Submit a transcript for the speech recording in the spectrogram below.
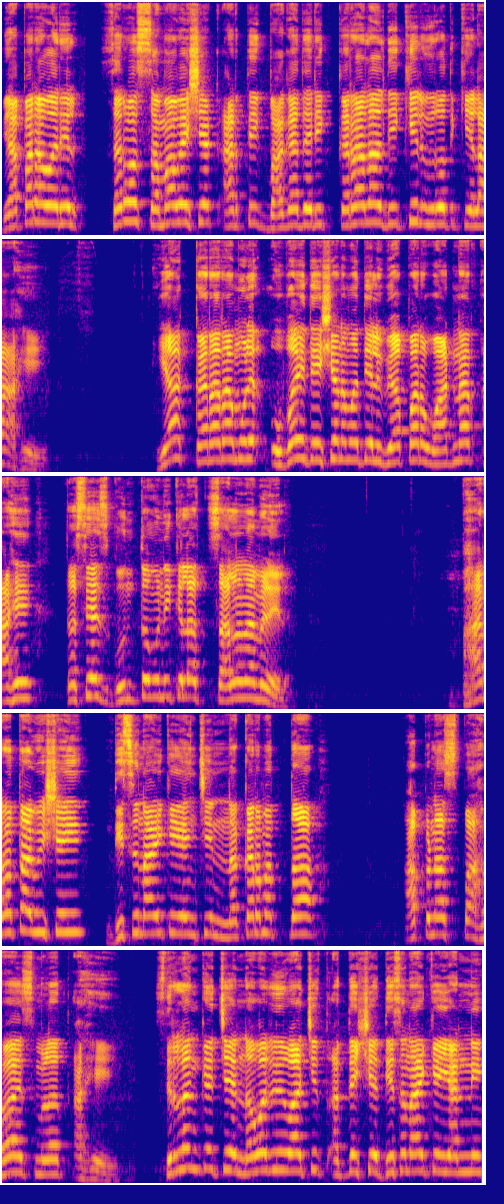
व्यापारावरील सर्व समावेशक आर्थिक भागादारी कराला देखील विरोध केला आहे. या करारामुळे उभय देशांमधील व्यापार वाढणार आहे तसेच गुंतवणुकीला चालना मिळेल. भारताविषयी दिसनायके यांची नकारात्मकता आपणास पाहावयास मिळत आहे. श्रीलंकेचे नवनिर्वाचित अध्यक्ष दिसनायके यांनी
